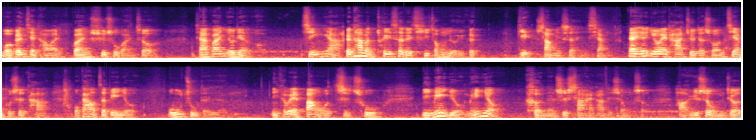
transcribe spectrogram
我跟检察官叙述完之后，检察官有点。惊讶，跟他们推测的其中有一个点上面是很像的，但是因为他觉得说，既然不是他，我刚好这边有无主的人，你可不可以帮我指出里面有没有可能是杀害他的凶手？好，于是我们就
